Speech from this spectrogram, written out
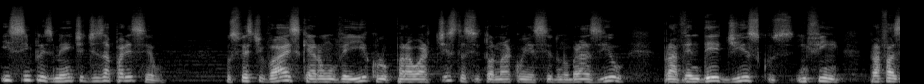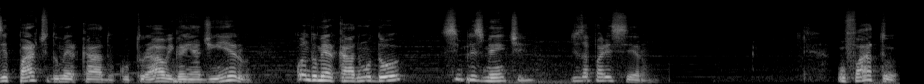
e simplesmente desapareceu. Os festivais, que eram um veículo para o artista se tornar conhecido no Brasil, para vender discos, enfim, para fazer parte do mercado cultural e ganhar dinheiro, quando o mercado mudou, simplesmente desapareceram. O fato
